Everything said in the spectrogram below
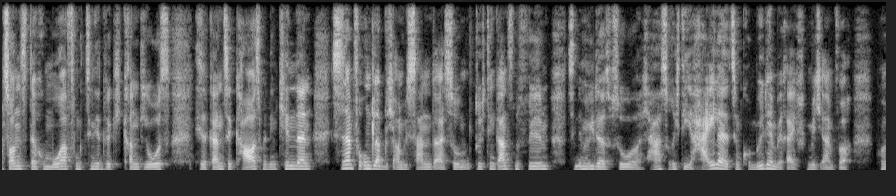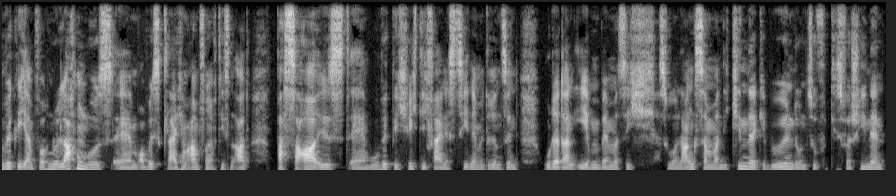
Sonst der Humor funktioniert wirklich grandios. Dieser ganze Chaos mit den Kindern. Es ist einfach unglaublich amüsant. Also durch den ganzen Film sind immer wieder so, ja, so richtige Highlights im Komödienbereich für mich einfach, wo man wirklich einfach nur lachen muss. Ähm, ob es gleich am Anfang auf diesen Art Bazaar ist, äh, wo wirklich richtig feine Szenen mit drin sind. Oder dann eben, wenn man sich so langsam an die Kinder gewöhnt und so diese verschiedenen,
